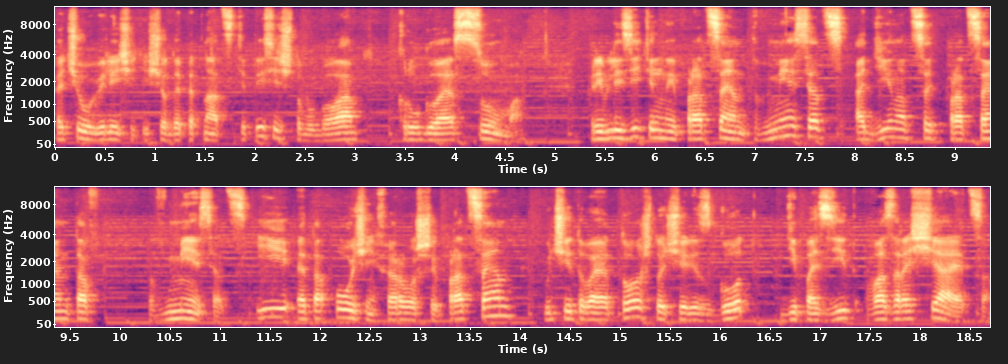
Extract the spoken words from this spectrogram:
Хочу увеличить еще до 15 тысяч, чтобы была круглая сумма. Приблизительный процент в месяц 11% в месяц. И это очень хороший процент, учитывая то, что через год депозит возвращается.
